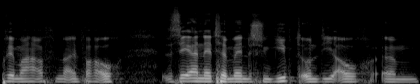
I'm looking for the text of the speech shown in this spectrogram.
Bremerhaven einfach auch sehr nette Menschen gibt und die auch, ähm,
